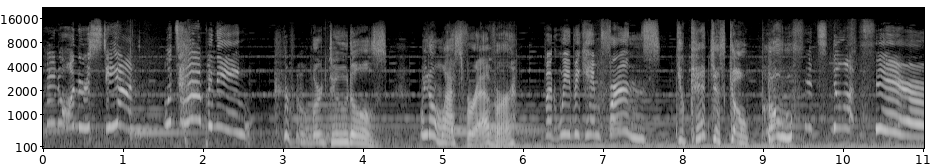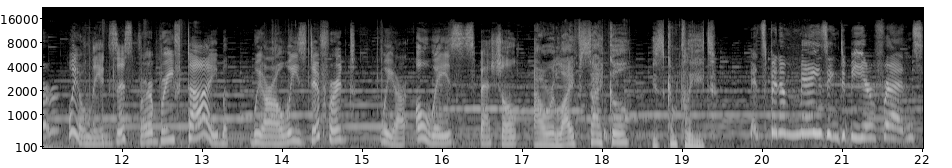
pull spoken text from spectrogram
I don't understand. What's happening? We're doodles. We don't last forever. But we became friends. You can't just go poof. It's not fair. We only exist for a brief time. We are always different. We are always special. Our life cycle is complete. It's been amazing to be your friends,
